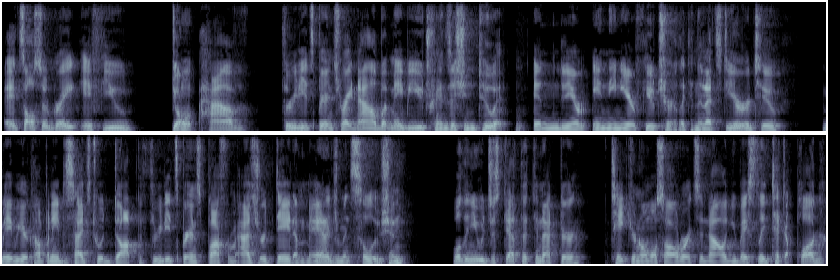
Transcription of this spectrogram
It's also great if you don't have 3D experience right now, but maybe you transition to it in the near in the near future, like in the next year or two. Maybe your company decides to adopt the 3D experience platform as your data management solution. Well, then you would just get the connector, take your normal SolidWorks, and now you basically take a plug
